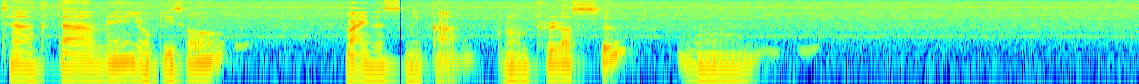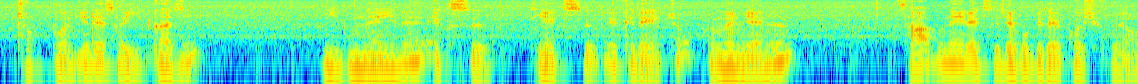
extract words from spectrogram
자, 그 다음에 여기서 마이너스니까 그럼 플러스 어, 적분 1에서 2까지 2분의 1의 x dx 이렇게 되겠죠. 그러면 얘는 4분의 1 x제곱이 될 것이고요.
